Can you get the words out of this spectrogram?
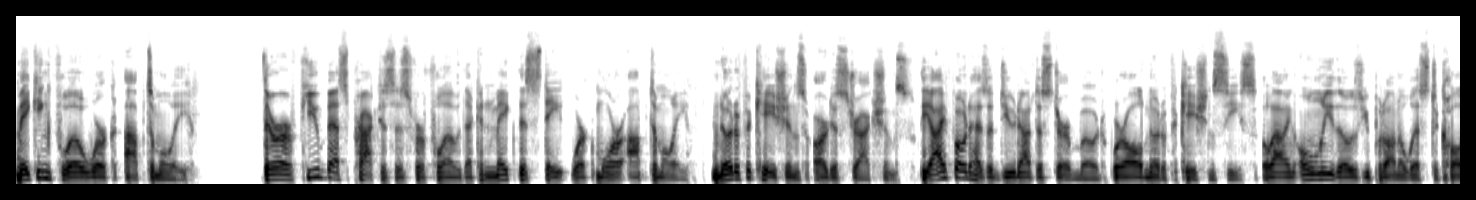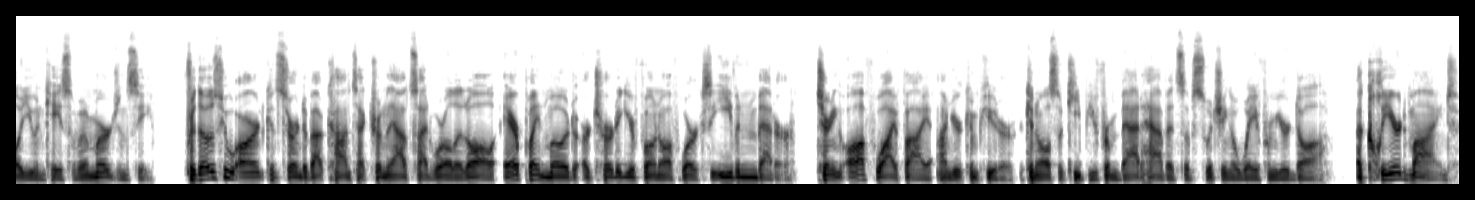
Making flow work optimally. There are a few best practices for flow that can make this state work more optimally. Notifications are distractions. The iPhone has a do not disturb mode where all notifications cease, allowing only those you put on a list to call you in case of emergency. For those who aren't concerned about contact from the outside world at all, airplane mode or turning your phone off works even better. Turning off Wi Fi on your computer can also keep you from bad habits of switching away from your DAW. A cleared mind.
